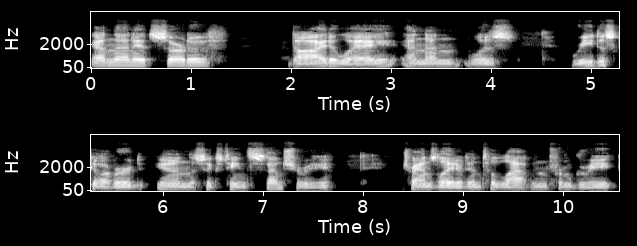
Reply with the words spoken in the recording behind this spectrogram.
And then it sort of died away and then was rediscovered in the 16th century, translated into Latin from Greek,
